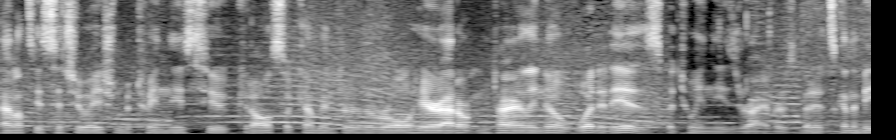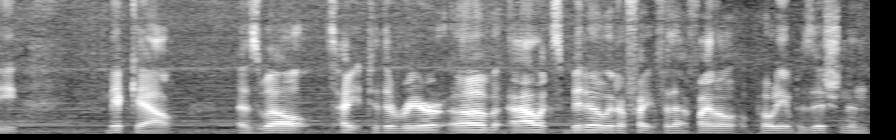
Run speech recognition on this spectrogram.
Penalty situation between these two could also come into the role here. I don't entirely know what it is between these drivers, but it's going to be Mikal as well, tight to the rear of Alex Bido in a fight for that final podium position. And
